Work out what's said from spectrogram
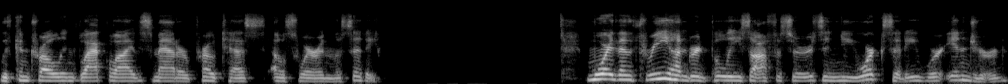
with controlling Black Lives Matter protests elsewhere in the city. More than 300 police officers in New York City were injured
